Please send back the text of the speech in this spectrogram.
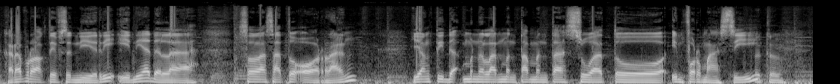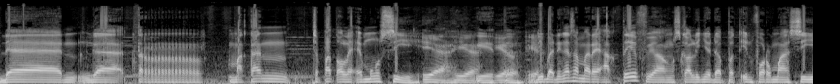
Karena proaktif sendiri ini adalah salah satu orang yang tidak menelan mentah-mentah suatu informasi Betul. dan nggak termakan cepat oleh emosi Iya, iya, gitu. iya, iya. Dibandingkan sama reaktif yang sekalinya dapat informasi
